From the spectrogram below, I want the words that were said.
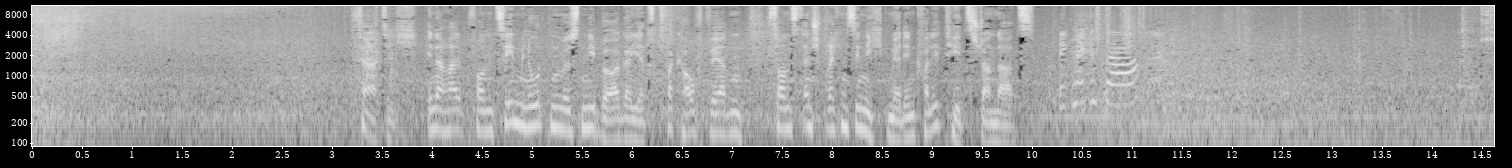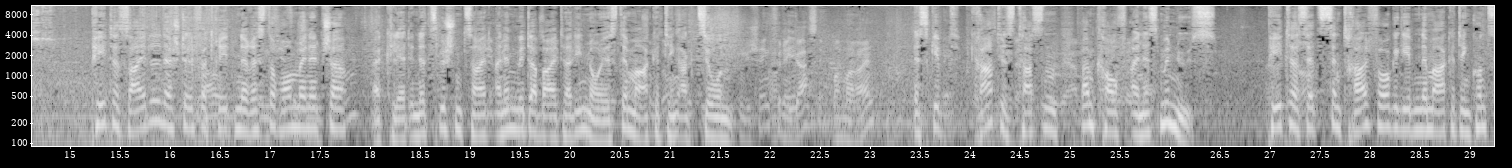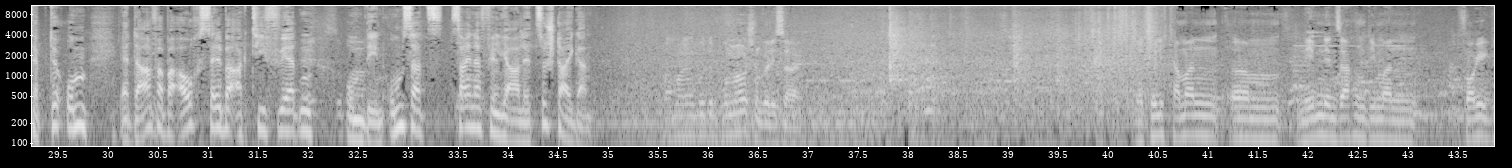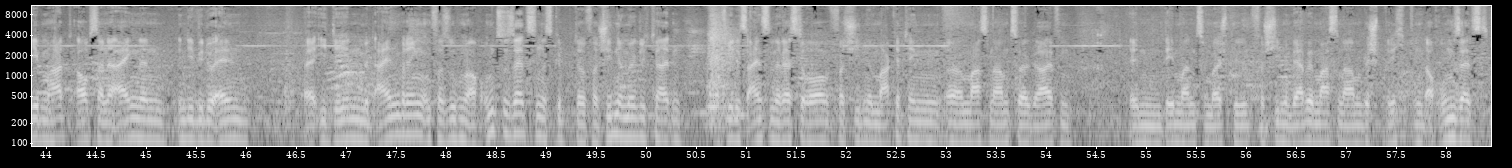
Fertig. Innerhalb von zehn Minuten müssen die Burger jetzt verkauft werden, sonst entsprechen sie nicht mehr den Qualitätsstandards. Big Mac ist da. Peter Seidel, der stellvertretende Restaurantmanager, erklärt in der Zwischenzeit einem Mitarbeiter die neueste Marketingaktion. Es gibt Gratistassen beim Kauf eines Menüs. Peter setzt zentral vorgegebene Marketingkonzepte um. Er darf aber auch selber aktiv werden, um den Umsatz seiner Filiale zu steigern. Mach mal eine gute Promotion, würde ich sagen. Natürlich kann man ähm, neben den Sachen, die man vorgegeben hat, auch seine eigenen individuellen äh, Ideen mit einbringen und versuchen auch umzusetzen. Es gibt äh, verschiedene Möglichkeiten, auf jedes einzelne Restaurant verschiedene Marketingmaßnahmen zu ergreifen, indem man zum Beispiel verschiedene Werbemaßnahmen bespricht und auch umsetzt.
